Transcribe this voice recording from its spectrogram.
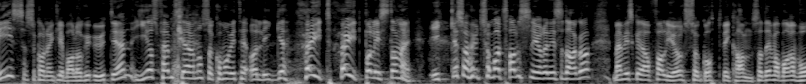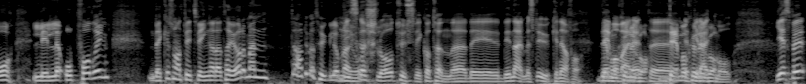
ris, så kan du egentlig bare logge ut igjen. Gi oss fem stjerner, så kommer vi til å ligge høyt, høyt på listene. Ikke så høyt som Mads Hansen gjør i disse dager, men vi skal iallfall gjøre så godt vi kan. Så det var bare vår lille oppfordring. Det er ikke sånn at vi tvinger deg til å gjøre det, men det hadde vært hyggelig om det. Vi skal slå Tusvik og Tønne de, de nærmeste ukene, iallfall. Det, det må, må være et, et greit gå. mål. Jesper,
